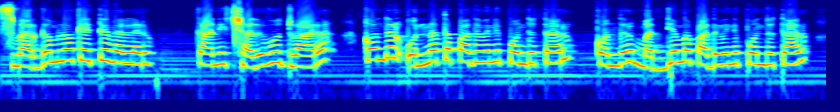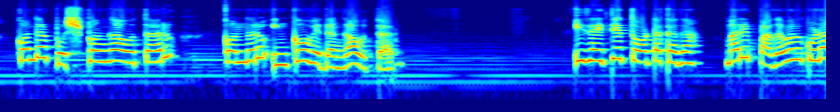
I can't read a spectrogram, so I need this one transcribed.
స్వర్గంలోకి అయితే వెళ్ళరు. కానీ చదువు ద్వారా కొందరు ఉన్నత పదవిని పొందుతారు కొందరు మధ్యమ పదవిని పొందుతారు కొందరు పుష్పంగా అవుతారు కొందరు ఇంకో విధంగా అవుతారు. ఇదైతే తోట కదా మరి పదవులు కూడా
